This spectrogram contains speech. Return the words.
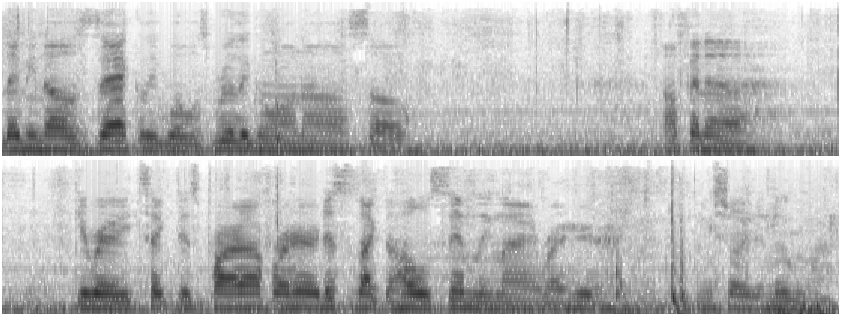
let me know exactly what was really going on. So I'm finna get ready to take this part off right here. This is like the whole assembly line right here. Let me show you the new one.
